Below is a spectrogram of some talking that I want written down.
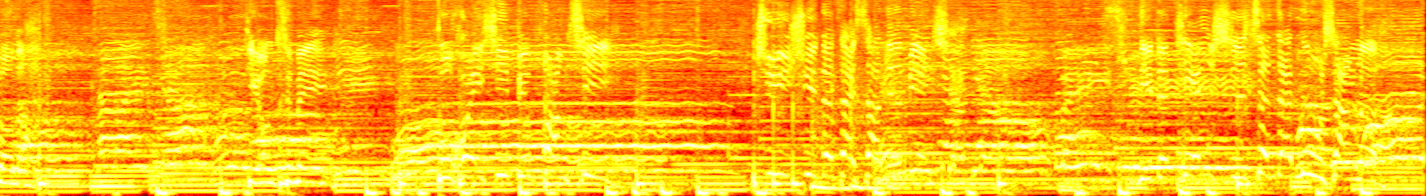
作吧，弟兄姊妹，不灰心，不放弃，继续的在上帝的面前，你的天使正在路上了。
